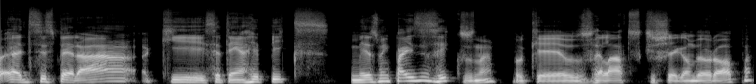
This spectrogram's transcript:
É de se esperar que você tenha repix mesmo em países ricos, né? Porque os relatos que chegam da Europa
